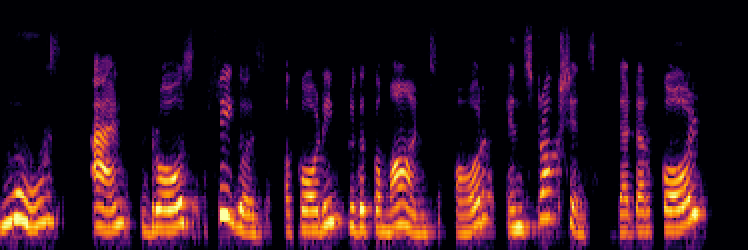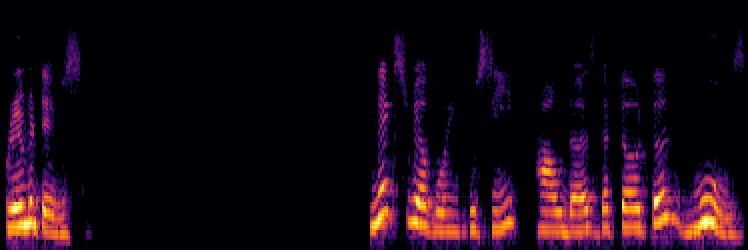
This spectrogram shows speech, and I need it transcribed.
moves and draws figures according to the commands or instructions that are called primitives. Next, we are going to see how does the turtle moves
